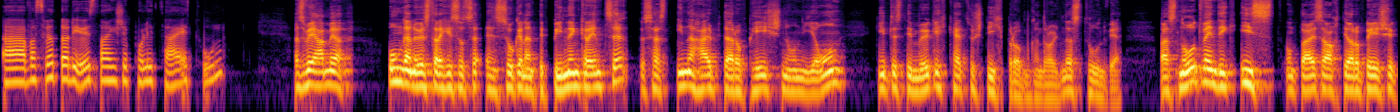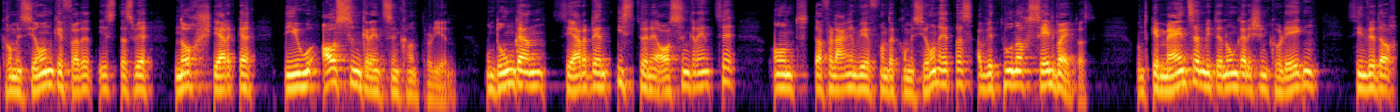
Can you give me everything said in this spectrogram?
Äh, was wird da die österreichische Polizei tun? Also wir haben ja Ungarn-Österreich ist eine sogenannte Binnengrenze. Das heißt, innerhalb der Europäischen Union gibt es die Möglichkeit zu Stichprobenkontrollen. Das tun wir. Was notwendig ist, und da ist auch die Europäische Kommission gefordert, ist, dass wir noch stärker die EU-Außengrenzen kontrollieren. Und Ungarn, Serbien ist so eine Außengrenze und da verlangen wir von der Kommission etwas, aber wir tun auch selber etwas. Und gemeinsam mit den ungarischen Kollegen sind wir da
